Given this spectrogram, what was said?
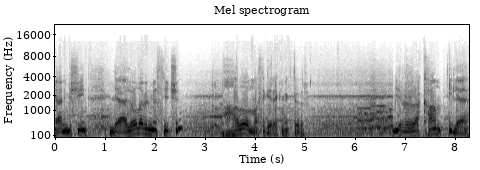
Yani bir şeyin değerli olabilmesi için pahalı olması gerekmektedir. Bir rakam ile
